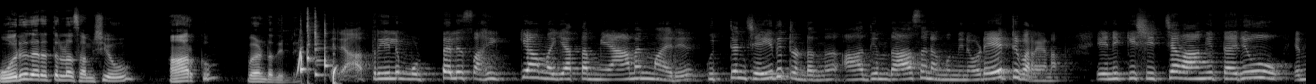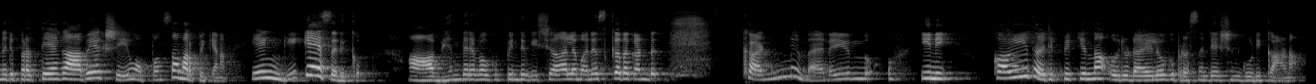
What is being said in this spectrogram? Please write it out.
ഒരു തരത്തിലുള്ള സംശയവും ആർക്കും വേണ്ടതില്ല? രാത്രിയിൽ മുട്ടൽ സഹിക്കാൻ വയ്യാത്ത മ്യാമന്മാർ കുറ്റം ചെയ്തിട്ടുണ്ടെന്ന് ആദ്യം ദാസൻ അങ്ങുന്നിനോട് ഏറ്റു പറയണം. എനിക്ക് ശിക്ഷ വാങ്ങിത്തരൂ എന്നൊരു പ്രത്യേക അപേക്ഷയും ഒപ്പം സമർപ്പിക്കണം. എങ്കിൽ കേസെടുക്കും. ആഭ്യന്തര വകുപ്പിന്റെ വിശാല മനസ്കത കണ്ട് കണ്ണ് നനയുന്നു. ഇനി കൈ ഒരു ഡയലോഗ് പ്രസന്റേഷൻ കൂടി കാണാം.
